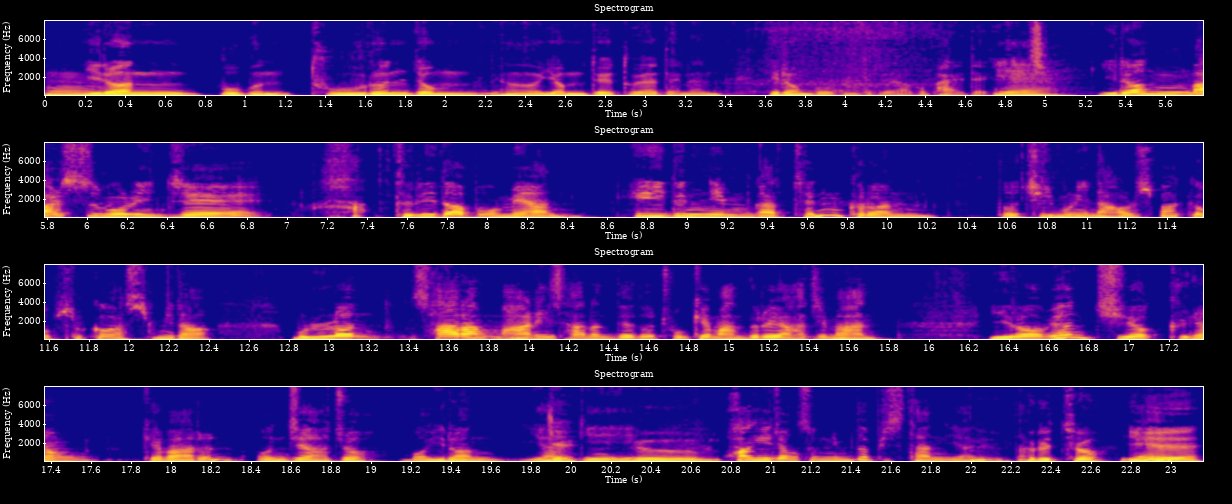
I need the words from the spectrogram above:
음. 이런 부분 둘은 좀 어, 염두에 둬야 되는 이런 부분들이라고 봐야 되겠죠. 예. 이런 말씀을 이제 하, 드리다 보면 헤이든님 같은 그런 또 질문이 나올 수밖에 없을 것 같습니다. 물론 사람 많이 사는데도 좋게 만들어야 하지만 이러면 지역 균형 개발은 언제 하죠? 뭐 이런 이야기. 예, 그, 황희정 승님도 비슷한 네, 이야기입니다. 그렇죠. 이게 예.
